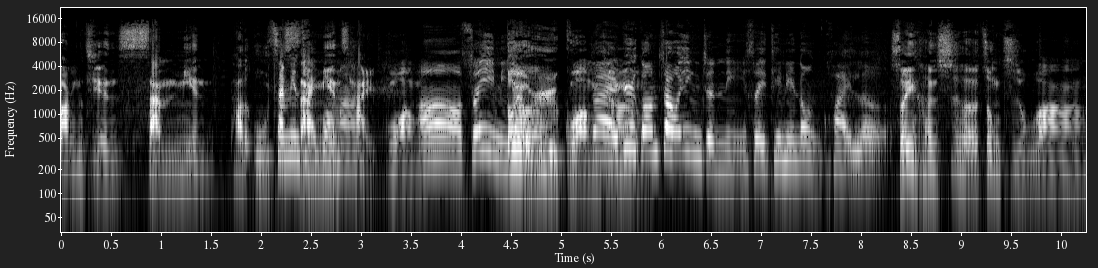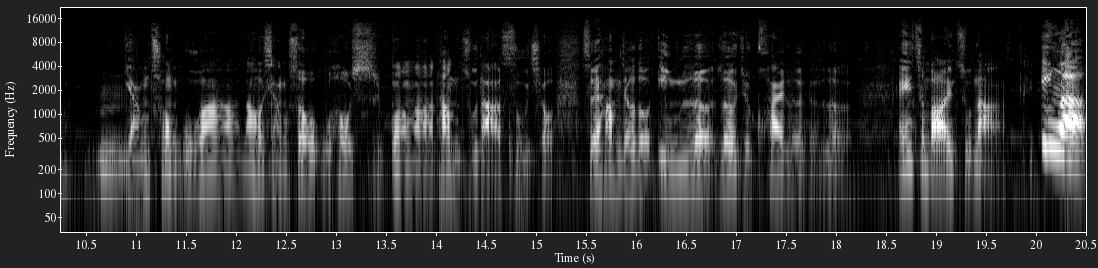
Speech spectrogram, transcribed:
房间三面，它的屋子三面采光哦，所以你都有日光，对，日光照映着你，所以天天都很快乐，所以很适合种植物啊，嗯，养宠物啊，然后享受午后时光啊，他们主打的诉求，所以他们叫做应乐，乐就快乐的乐。哎，陈宝，你住哪？应了。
